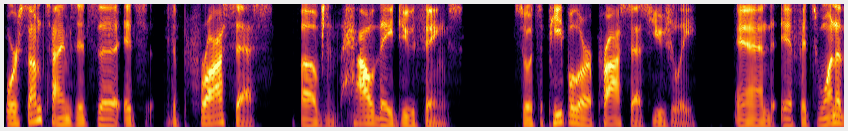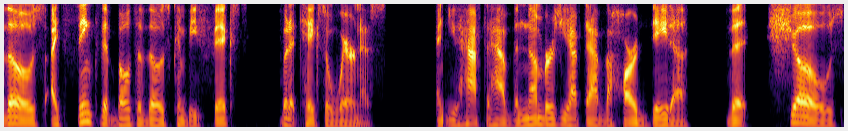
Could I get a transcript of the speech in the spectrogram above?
Or sometimes it's a it's the process of mm. how they do things. So it's a people or a process usually. And if it's one of those, I think that both of those can be fixed, but it takes awareness. And you have to have the numbers, you have to have the hard data that shows,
